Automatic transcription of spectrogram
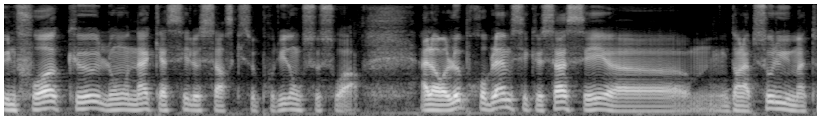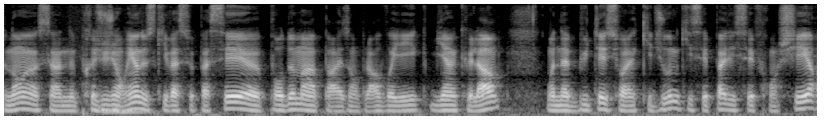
une fois que l'on a cassé le SARS qui se produit donc ce soir. Alors le problème, c'est que ça, c'est euh, dans l'absolu. Maintenant, ça ne préjuge en rien de ce qui va se passer euh, pour demain, par exemple. Alors vous voyez bien que là, on a buté sur la Kijun qui ne s'est pas laissé franchir.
